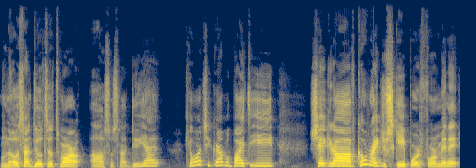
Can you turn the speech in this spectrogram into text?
no, it's not due until tomorrow. Oh, so it's not due yet? Okay, why don't you grab a bite to eat? shake it off, go ride your skateboard for a minute.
